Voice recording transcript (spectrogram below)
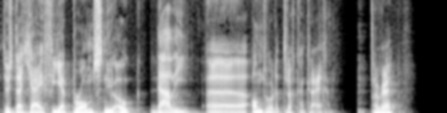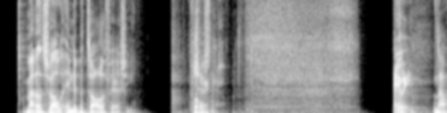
Dus dat jij via prompts nu ook DALI eh, antwoorden terug kan krijgen. Oké. Maar dat is wel in de betaalde versie. Check. Anyway, Nou,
